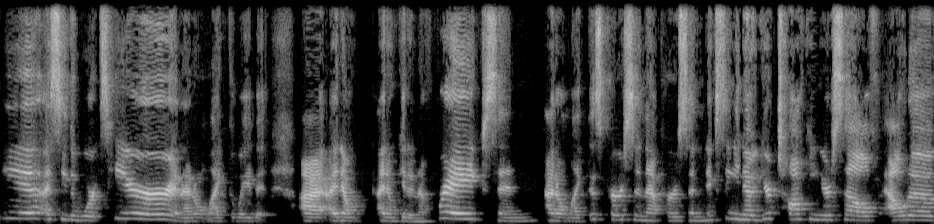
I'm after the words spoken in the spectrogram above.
yeah i see the warts here and i don't like the way that I, I don't i don't get enough breaks and i don't like this person that person. Next thing you know you're talking yourself out of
